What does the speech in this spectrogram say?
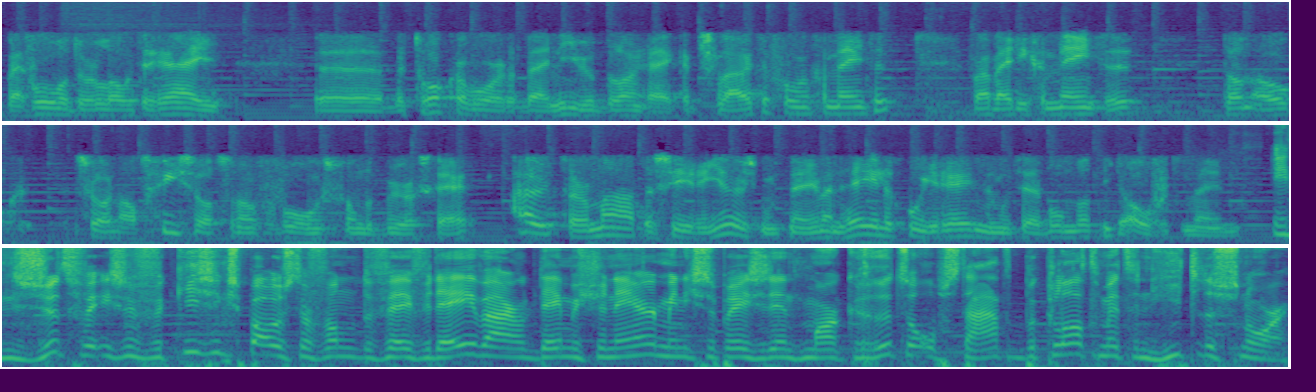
bijvoorbeeld door loterij uh, betrokken worden bij nieuwe belangrijke besluiten voor een gemeente. Waarbij die gemeente dan ook zo'n advies wat ze dan vervolgens van de burgers krijgt, uitermate serieus moet nemen en hele goede redenen moet hebben om dat niet over te nemen. In Zutphen is een verkiezingsposter van de VVD waar demissionair minister-president Mark Rutte op staat, beklad met een Hitlersnor.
